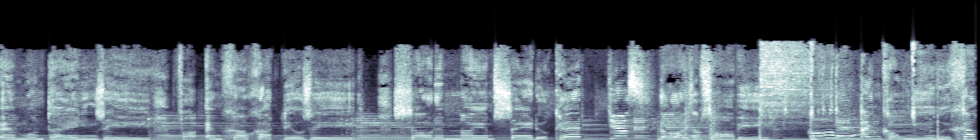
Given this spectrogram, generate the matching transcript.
Em muốn thấy những gì và em khao khát điều gì? Sau đêm nay em sẽ được hết. Đôi dòng so bì có lẽ anh không như người khác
